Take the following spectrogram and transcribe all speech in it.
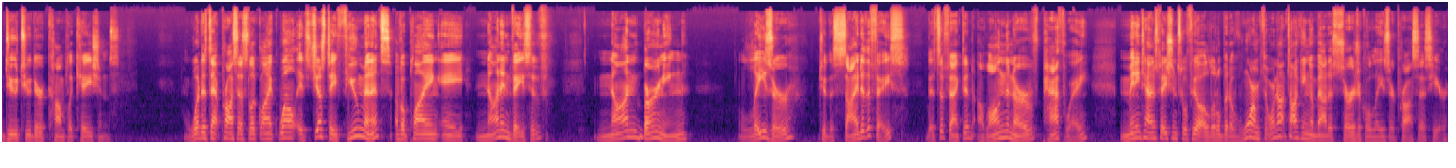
due to their complications. What does that process look like? Well, it's just a few minutes of applying a non invasive, non burning laser to the side of the face that's affected along the nerve pathway Many times patients will feel a little bit of warmth, but we're not talking about a surgical laser process here.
